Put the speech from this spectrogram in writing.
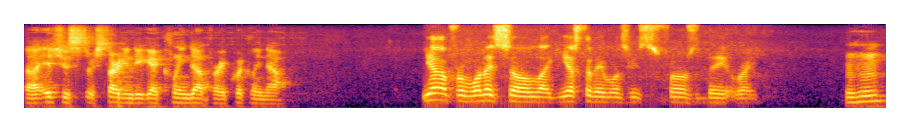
Uh, issues are starting to get cleaned up very quickly now. Yeah, from what I saw, like yesterday was his first day, right? Mm-hmm.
